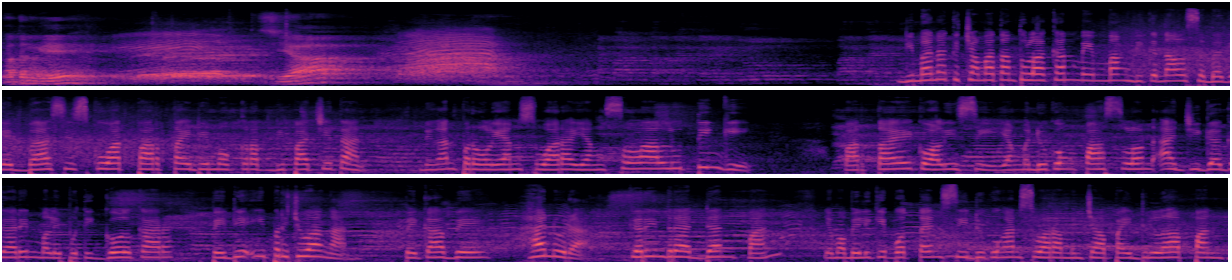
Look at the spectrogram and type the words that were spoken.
Ngoten nggih? Siap? Di mana Kecamatan Tulakan memang dikenal sebagai basis kuat Partai Demokrat di Pacitan dengan perolehan suara yang selalu tinggi. Partai koalisi yang mendukung paslon Aji Gagarin meliputi Golkar, PDI Perjuangan, PKB, Hanura, Gerindra, dan PAN yang memiliki potensi dukungan suara mencapai 86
